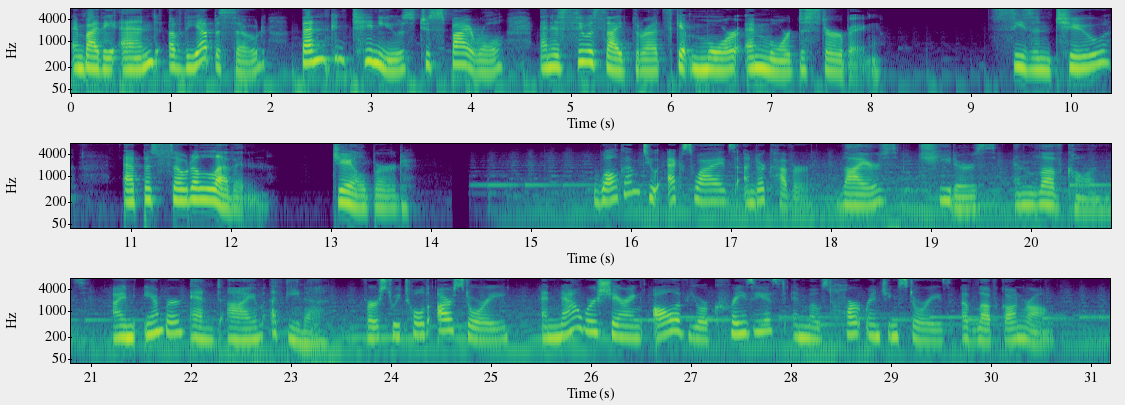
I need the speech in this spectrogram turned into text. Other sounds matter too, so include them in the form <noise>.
And by the end of the episode, Ben continues to spiral and his suicide threats get more and more disturbing. Season 2, Episode 11 Jailbird. Welcome to Ex Wives Undercover. Liars, cheaters, and love cons. I'm Amber. And I'm Athena. First, we told our story, and now we're sharing all of your craziest and most heart wrenching stories of love gone wrong.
